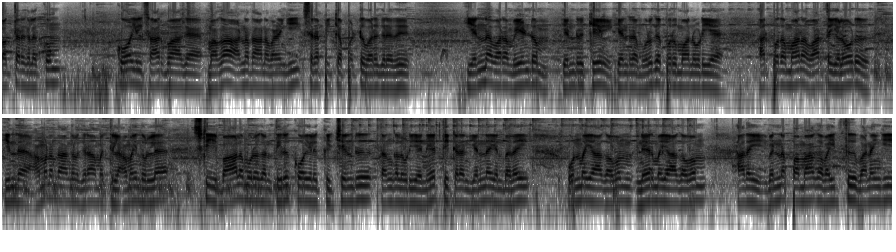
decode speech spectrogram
பக்தர்களுக்கும் கோயில் சார்பாக மகா அன்னதானம் வழங்கி சிறப்பிக்கப்பட்டு வருகிறது. என்ன வரம் வேண்டும் என்று கேள் என்ற முருகப்பெருமானுடைய அற்புதமான வார்த்தைகளோடு இந்த அமனந்தாங்கல் கிராமத்தில் அமைந்துள்ள ஸ்ரீ பாலமுருகன் திருக்கோயிலுக்கு சென்று தங்களுடைய நேர்த்திக்கடன் என்ன என்பதை உண்மையாகவும் நேர்மையாகவும் அதை விண்ணப்பமாக வைத்து வணங்கி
